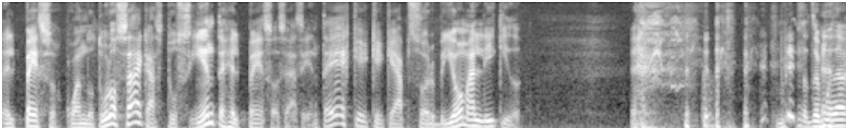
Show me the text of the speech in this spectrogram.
El peso. Cuando tú lo sacas, tú sientes el peso. O sea, sientes que, que, que absorbió más líquido. No se puede,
